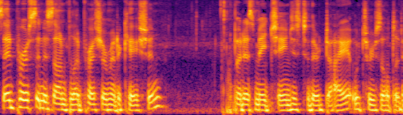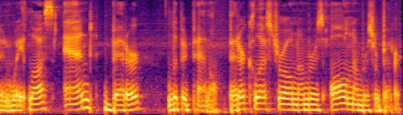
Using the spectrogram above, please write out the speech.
Said person is on blood pressure medication, but has made changes to their diet, which resulted in weight loss and better lipid panel, better cholesterol numbers. All numbers were better.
